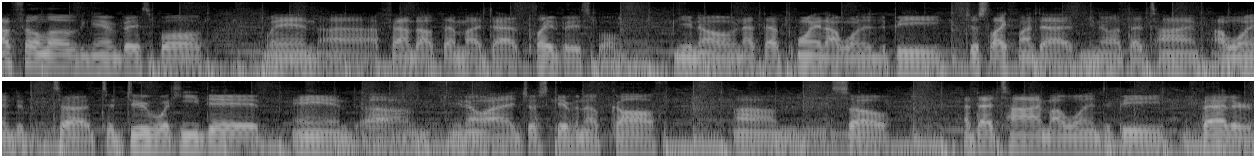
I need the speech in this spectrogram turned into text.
I fell in love with the game of baseball when uh, I found out that my dad played baseball. You know, and at that point, I wanted to be just like my dad. You know, at that time, I wanted to to, to do what he did, and um, you know, I had just given up golf. Um, so at that time, I wanted to be better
